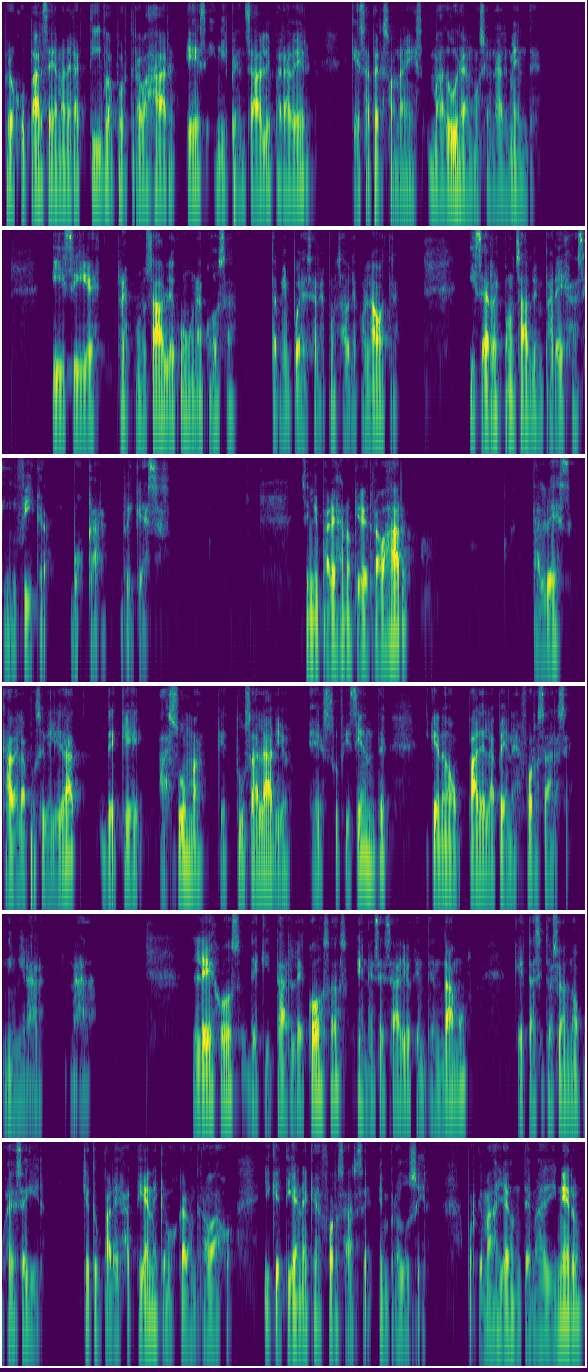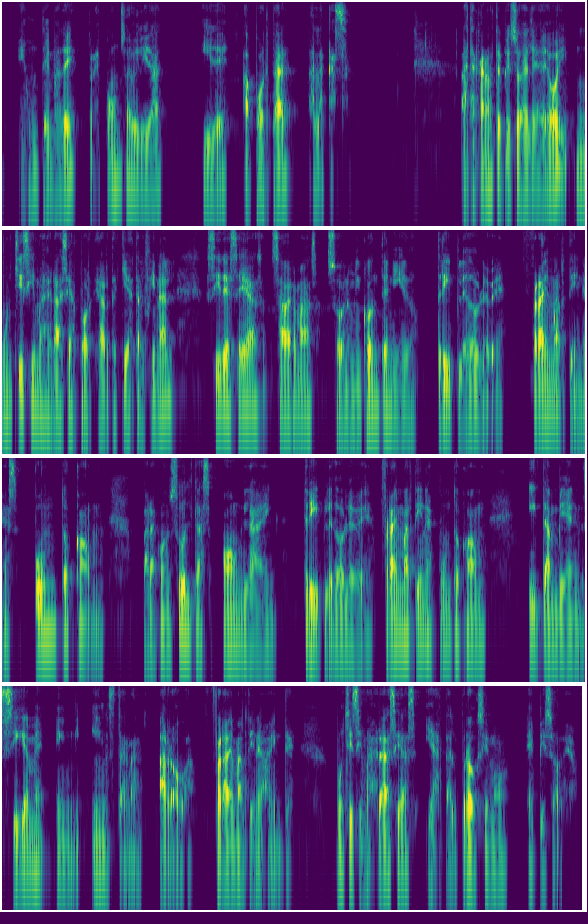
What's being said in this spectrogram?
Preocuparse de manera activa por trabajar es indispensable para ver que esa persona es madura emocionalmente. Y si es responsable con una cosa, también puede ser responsable con la otra. Y ser responsable en pareja significa buscar riquezas. Si mi pareja no quiere trabajar, tal vez cabe la posibilidad de que asuma que tu salario es suficiente y que no vale la pena esforzarse ni mirar nada. Lejos de quitarle cosas, es necesario que entendamos que esta situación no puede seguir, que tu pareja tiene que buscar un trabajo y que tiene que esforzarse en producir, porque más allá de un tema de dinero, es un tema de responsabilidad y de aportar a la casa. Hasta acá nuestro episodio de hoy. Muchísimas gracias por quedarte aquí hasta el final. Si deseas saber más sobre mi contenido, www.fraymartinez.com. Para consultas online, www.fraymartinez.com. Y también sígueme en mi Instagram, arroba fraymartinez20. Muchísimas gracias y hasta el próximo episodio.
